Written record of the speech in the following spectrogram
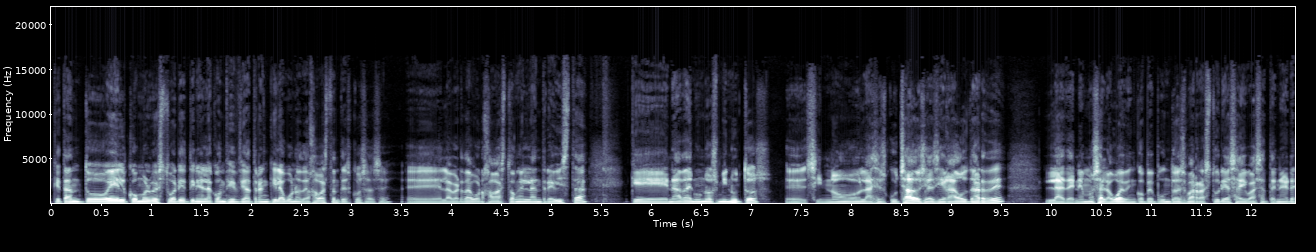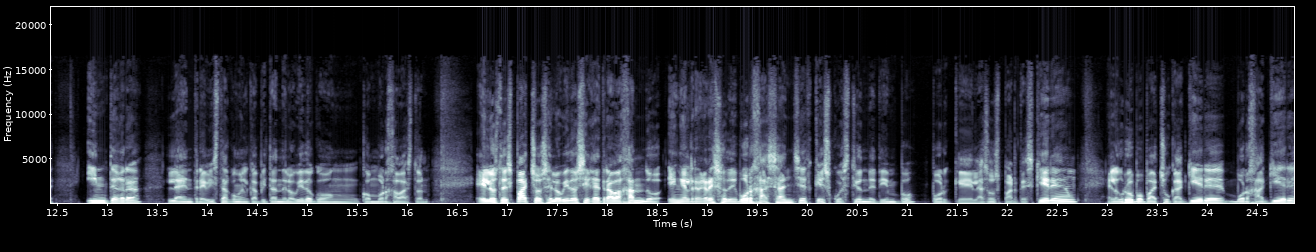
que tanto él como el vestuario tienen la conciencia tranquila. Bueno, deja bastantes cosas, ¿eh? ¿eh? la verdad, Borja Bastón en la entrevista, que nada, en unos minutos, eh, si no la has escuchado, si has llegado tarde, la tenemos en la web, en cope.es barra Asturias, ahí vas a tener íntegra la entrevista con el capitán del Oviedo, con, con Borja Bastón. En los despachos, el Oviedo sigue trabajando en el regreso de Borja Sánchez, que es cuestión de tiempo, porque las dos partes quieren, el grupo Pachuca quiere, Borja quiere,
